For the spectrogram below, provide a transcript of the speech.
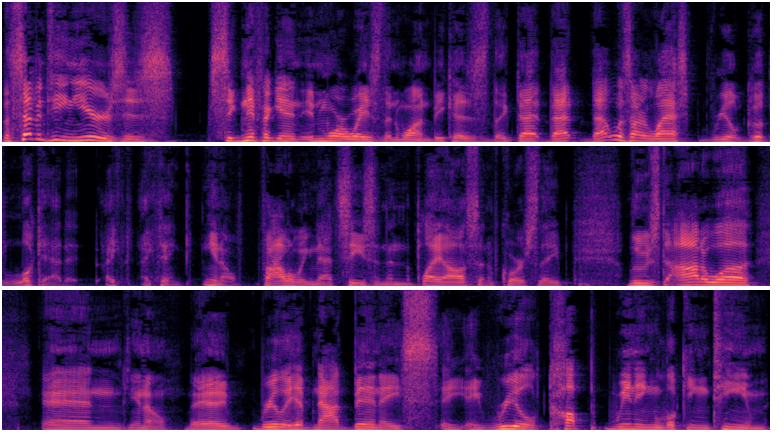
the 17 years is significant in more ways than one because like that that that was our last real good look at it. I, I think you know following that season in the playoffs, and of course they lose to Ottawa, and you know they really have not been a a real cup winning looking team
